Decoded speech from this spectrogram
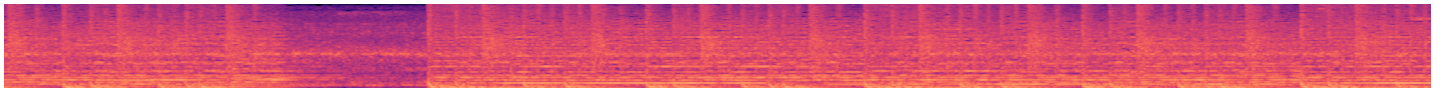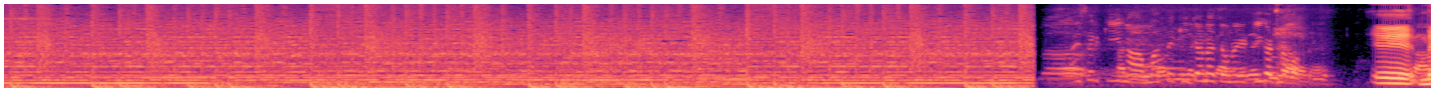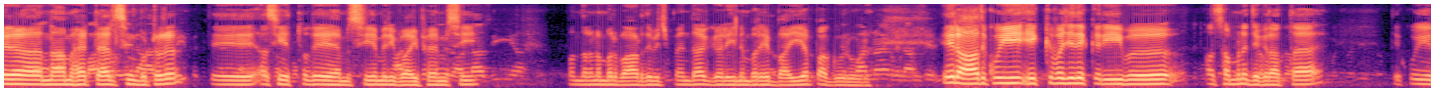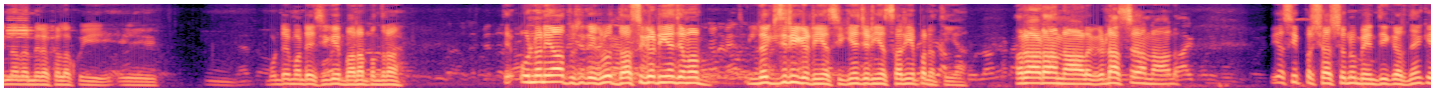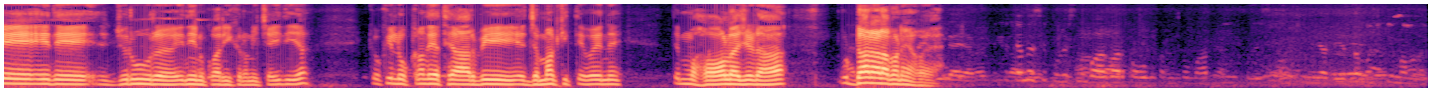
ਸਰ ਕੀ ਨਾਮ ਆ ਤੇ ਕੀ ਕਹਿਣਾ ਚਾਹੁੰਦੇ ਜੀ ਕੀ ਘਟਨਾ ਵਾਪਰੀ ਹੈ? ਇਹ ਮੇਰਾ ਨਾਮ ਹੈ ਟੈਲ ਸਿੰਘ ਬੁੱਟਰ ਤੇ ਅਸੀਂ ਇੱਥੋਂ ਦੇ ਐਮਸੀ ਹੈ ਮੇਰੀ ਵਾਈਫ ਐਮਸੀ 15 ਨੰਬਰ ਵਾਰਡ ਦੇ ਵਿੱਚ ਪੈਂਦਾ, ਗਲੀ ਨੰਬਰ ਇਹ 22 ਆ, ਭਾਗੋ ਰੋਡ। ਇਹ ਰਾਤ ਕੋਈ 1 ਵਜੇ ਦੇ ਕਰੀਬ ਆ ਸਾਹਮਣੇ ਜਗਰਾਤਾ ਹੈ ਤੇ ਕੋਈ ਇਹਨਾਂ ਦਾ ਮੇਰਾ ਖਿਆਲ ਕੋਈ ਇਹ ਮੁੰਡੇ ਮੰਡੇ ਸੀਗੇ 12 15 ਤੇ ਉਹਨਾਂ ਨੇ ਆ ਤੁਸੀਂ ਦੇਖ ਲਓ 10 ਗੱਡੀਆਂ ਜਮਾ ਲਗਜ਼ਰੀ ਗੱਡੀਆਂ ਸੀਗੀਆਂ ਜਿਹੜੀਆਂ ਸਾਰੀਆਂ ਭਨਤੀਆਂ। ਰਾੜਾਂ ਨਾਲ ਗੰਡਾਸਿਆਂ ਨਾਲ ਵੀ ਅਸੀਂ ਪ੍ਰਸ਼ਾਸਨ ਨੂੰ ਬੇਨਤੀ ਕਰਦੇ ਹਾਂ ਕਿ ਇਹਦੇ ਜ਼ਰੂਰ ਇਹਦੀ ਇਨਕੁਆਇਰੀ ਕਰਾਉਣੀ ਚਾਹੀਦੀ ਆ, ਕਿਉਂਕਿ ਲੋਕਾਂ ਦੇ ਹਥਿਆਰ ਵੀ ਜਮ੍ਹਾਂ ਕੀਤੇ ਹੋਏ ਨੇ ਤੇ ਮਾਹੌਲ ਹੈ ਜਿਹੜਾ, ਉਹ ਡਰ ਵਾਲਾ ਬਣਿਆ ਹੋਇਆ ਹੈ।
